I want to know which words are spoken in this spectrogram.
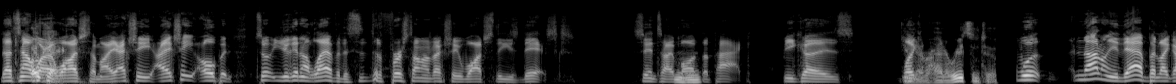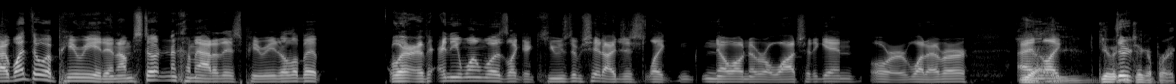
That's not where I watched them. I actually, I actually opened. So you're gonna laugh at this. This is the first time I've actually watched these discs since I bought the pack because you Like- never had a reason to. Well, not only that, but like I went through a period, and I'm starting to come out of this period a little bit, where if anyone was like accused of shit, I just like no, I'll never watch it again or whatever. And yeah, like, you give it you take a break.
